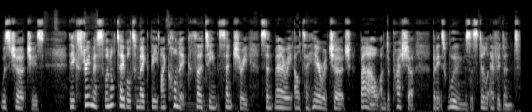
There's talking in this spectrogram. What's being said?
was churches. The extremists were not able to make the iconic 13th century St Mary Al Tahira church bow under pressure, but its wounds are still evident.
